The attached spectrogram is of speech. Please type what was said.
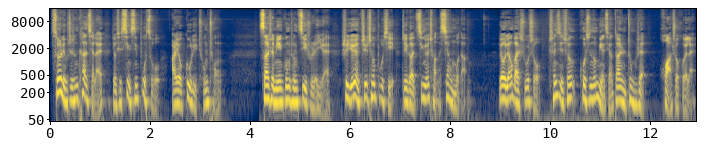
虽然柳志成看起来有些信心不足，而又顾虑重重，三十名工程技术人员是远远支撑不起这个晶圆厂的项目的。有两百熟手，陈锦生或许能勉强担任重任。话说回来，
